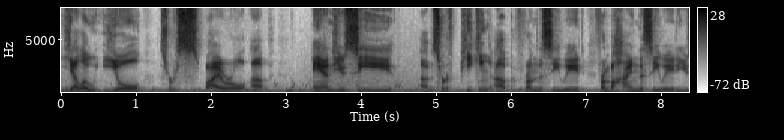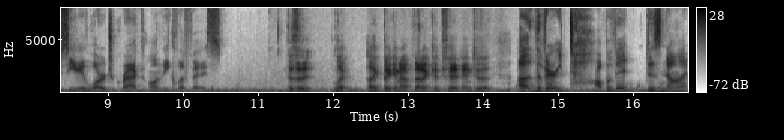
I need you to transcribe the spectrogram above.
yellow eel sort of spiral up, and you see uh, sort of peeking up from the seaweed, from behind the seaweed, you see a large crack on the cliff face. Does it look like big enough that I could fit into it? Uh, the very top of it does not.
